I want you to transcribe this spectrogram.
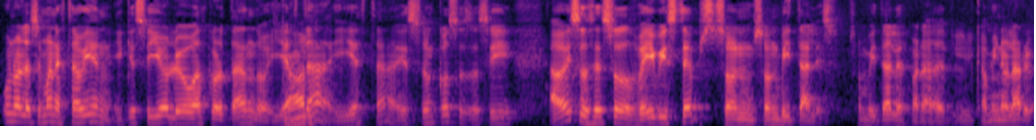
uno a la semana está bien y qué sé yo, luego vas cortando y ya claro. está, y ya está. Es, son cosas así. A veces esos baby steps son, son vitales. Son vitales para el camino largo.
